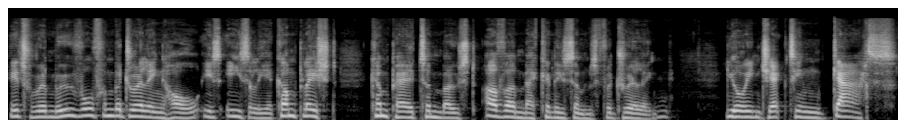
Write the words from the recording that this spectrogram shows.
its removal from the drilling hole is easily accomplished compared to most other mechanisms for drilling. You're injecting gas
